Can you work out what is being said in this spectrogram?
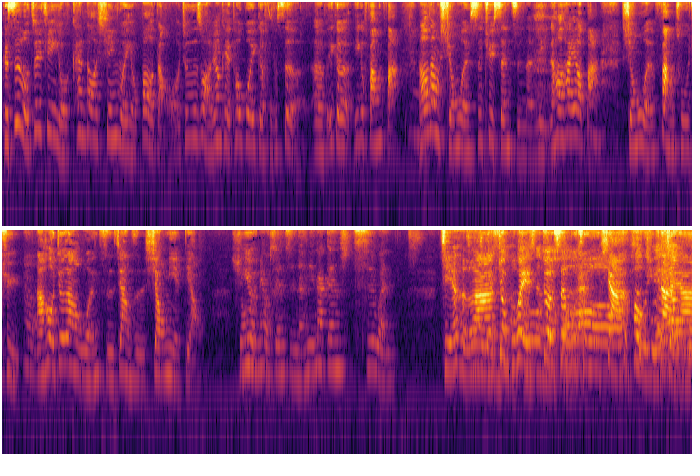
可是我最近有看到新闻有报道哦，就是说好像可以透过一个辐射，呃，一个一个方法，然后让雄蚊失去生殖能力，然后他要把雄蚊放出去，然后就让蚊子这样子消灭掉。雄蚊没有生殖能力，那跟吃蚊结合啊，就不会就生不出下后一代啊。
